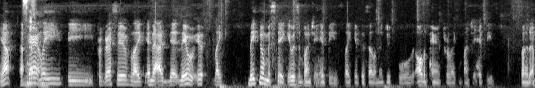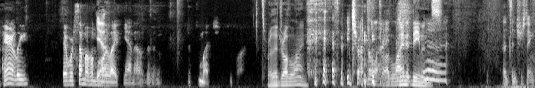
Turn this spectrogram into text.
Yep. Apparently, the progressive like, and I, they, they were it, like, make no mistake, it was a bunch of hippies. Like at this elementary school, all the parents were like a bunch of hippies. But apparently, there were some of them Yeah. who were like, "Yeah, no, this isn't this too much, too far." That's where they draw the line. we draw the line. Draw the line at demons. Yeah. That's interesting.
